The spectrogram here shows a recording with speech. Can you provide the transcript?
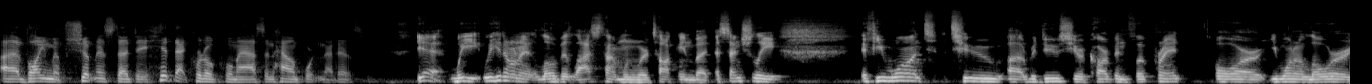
uh, volume of shipments that to hit that critical mass, and how important that is. Yeah, we we hit on it a little bit last time when we were talking, but essentially if you want to uh, reduce your carbon footprint or you want to lower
